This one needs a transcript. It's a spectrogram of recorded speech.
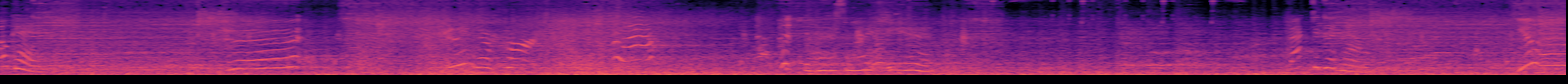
Okay. Kinda hurt. This might be it. Back to good now. Yoo-hoo!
